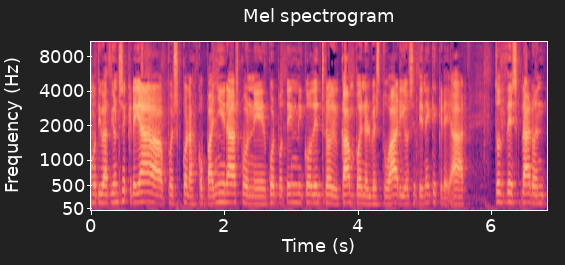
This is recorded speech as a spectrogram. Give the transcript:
motivación se crea pues con las compañeras, con el cuerpo técnico dentro del campo, en el vestuario, se tiene que crear. Entonces, claro, en-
